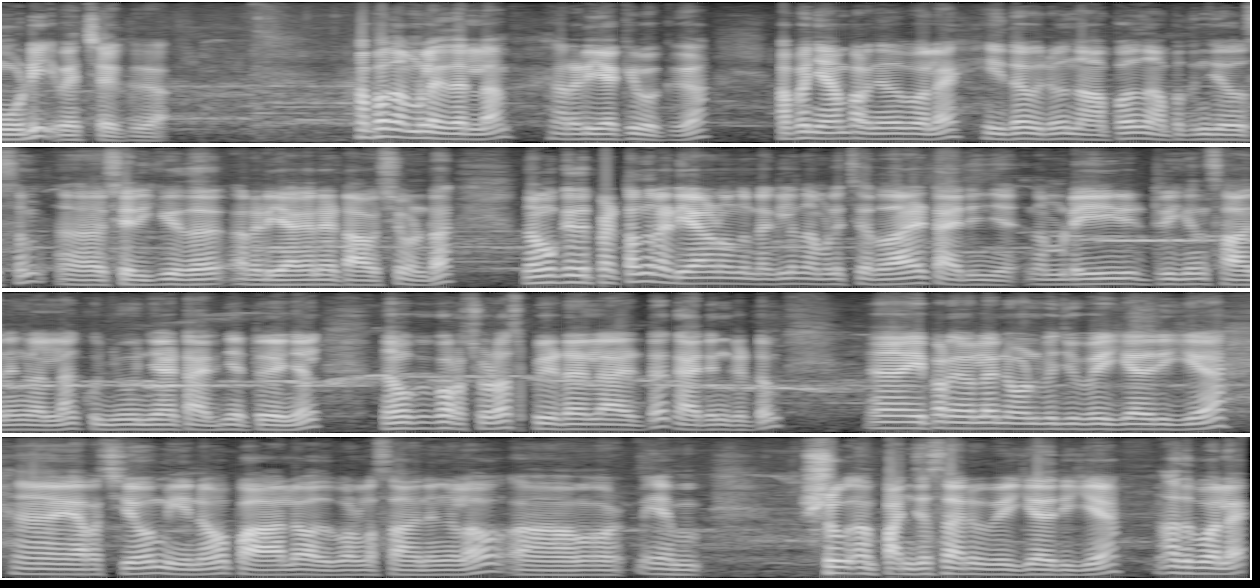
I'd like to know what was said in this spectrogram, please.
മൂടി വെച്ചേക്കുക. അപ്പോൾ നമ്മളിതെല്ലാം റെഡിയാക്കി വെക്കുക. അപ്പോൾ ഞാൻ പറഞ്ഞതുപോലെ ഇത് ഒരു നാൽപ്പത് നാൽപ്പത്തഞ്ച് ദിവസം ശരിക്കും ഇത് റെഡിയാകാനായിട്ട് ആവശ്യമുണ്ട്. നമുക്കിത് പെട്ടെന്ന് റെഡിയാകണമെന്നുണ്ടെങ്കിൽ നമ്മൾ ചെറുതായിട്ട് അരിഞ്ഞ് നമ്മുടെ ഈ ഇട്ടിരിക്കുന്ന സാധനങ്ങളെല്ലാം കുഞ്ഞു കുഞ്ഞായിട്ട് അരിഞ്ഞിട്ട് കഴിഞ്ഞാൽ നമുക്ക് കുറച്ചുകൂടെ സ്പീഡിലായിട്ട് കാര്യം കിട്ടും. ഈ പറഞ്ഞ പോലെ നോൺ വെജ് ഉപയോഗിക്കാതിരിക്കുക ഇറച്ചിയോ മീനോ പാലോ അതുപോലുള്ള സാധനങ്ങളോ പഞ്ചസാര ഉപയോഗിക്കാതിരിക്കുക. അതുപോലെ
